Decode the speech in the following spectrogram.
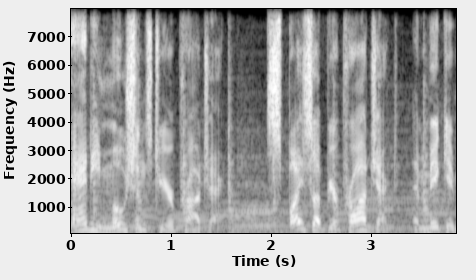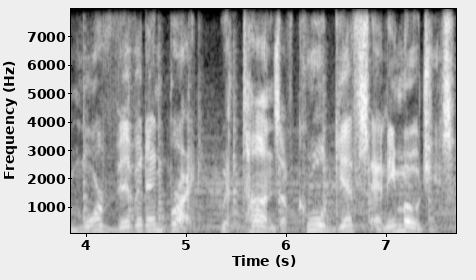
Add emotions to your project. Spice up your project and make it more vivid and bright with tons of cool GIFs and emojis.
